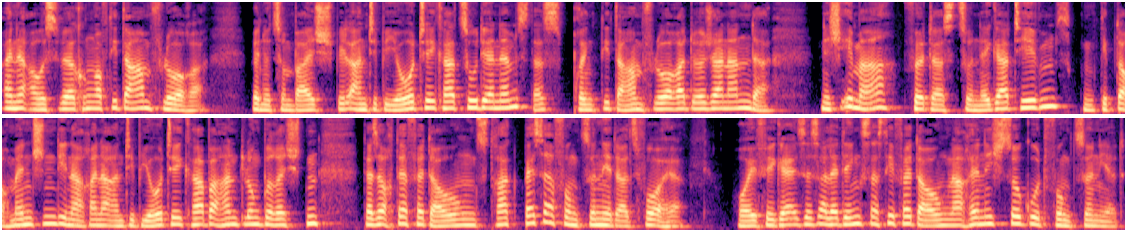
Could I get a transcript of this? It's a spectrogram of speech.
eine Auswirkung auf die Darmflora. Wenn du zum Beispiel Antibiotika zu dir nimmst, das bringt die Darmflora durcheinander. Nicht immer führt das zu Negativen. Es gibt auch Menschen, die nach einer Antibiotika-Behandlung berichten, dass auch der Verdauungstrakt besser funktioniert als vorher. Häufiger ist es allerdings, dass die Verdauung nachher nicht so gut funktioniert.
